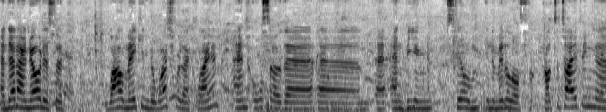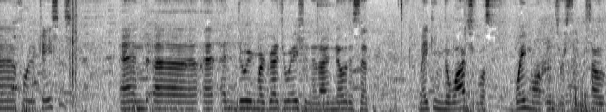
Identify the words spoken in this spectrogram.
and then I noticed that while making the watch for that client, and also the um, uh, and being still in the middle of prototyping uh, for the cases, and uh, and doing my graduation, and I noticed that making the watch was way more interesting. So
